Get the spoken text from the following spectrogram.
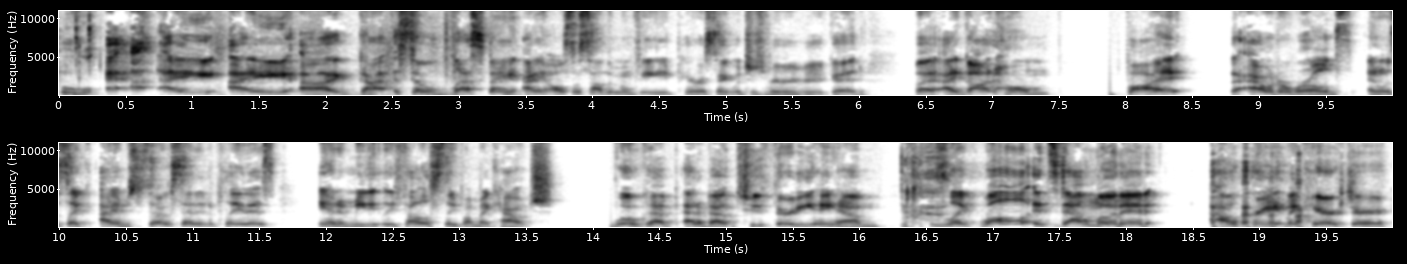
I I uh, got so last night I also saw the movie Parasite, which is very very good. But I got home, bought the Outer Worlds, and was like, I am so excited to play this, and immediately fell asleep on my couch woke up at about 2:30 a.m. Was like, well, it's downloaded. I'll create my character.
